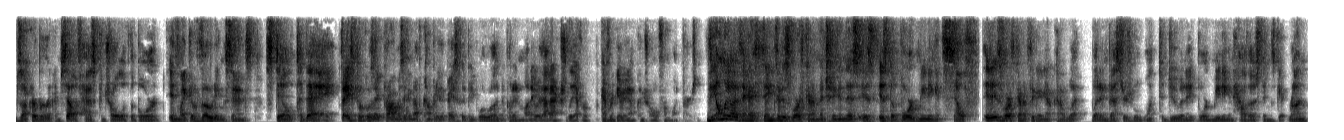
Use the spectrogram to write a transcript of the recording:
Zuckerberg himself has control of the board in like a voting sense still today. Facebook was a promising enough company that basically people were willing to put in money without actually ever ever giving up control from one person. The only other thing I think that is worth kind of mentioning in this is is the board meeting itself. It is worth kind of figuring out kind of what what investors will want to do in a board meeting and how those things get run.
